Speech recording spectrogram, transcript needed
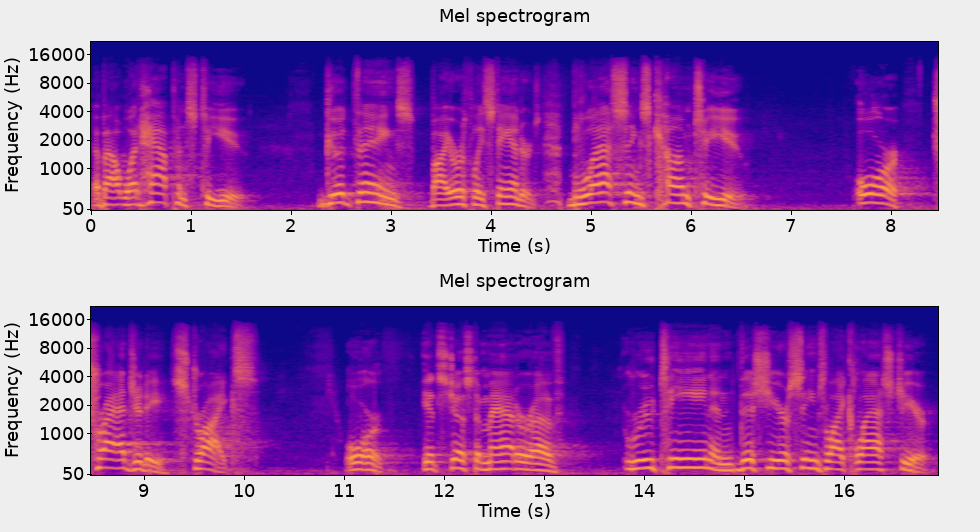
about what happens to you? Good things by earthly standards, blessings come to you, or tragedy strikes, or it's just a matter of routine and this year seems like last year.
